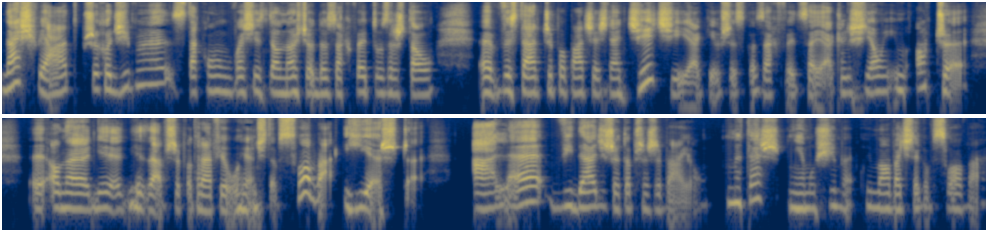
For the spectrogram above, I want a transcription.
na świat przychodzimy z taką właśnie zdolnością do zachwytu. Zresztą e, wystarczy popatrzeć na dzieci, jakie wszystko zachwyca, jak lśnią im oczy. E, one nie, nie zawsze potrafią ująć to w słowa i jeszcze, ale widać, że to przeżywają. My też nie musimy ujmować tego w słowa.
